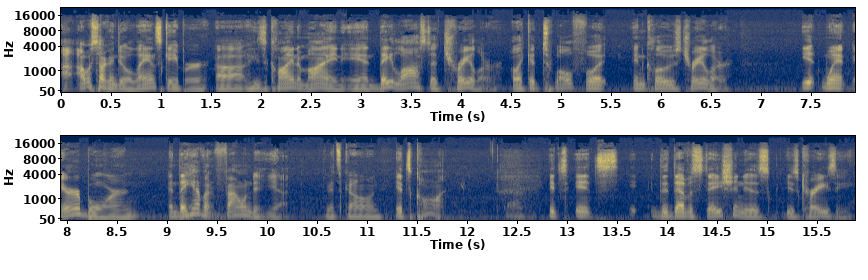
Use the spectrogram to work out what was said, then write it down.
I, I was talking to a landscaper. Uh, he's a client of mine, and they lost a trailer, like a 12 foot enclosed trailer. It went airborne, and they haven't found it yet. It's gone. It's gone. Yeah. It's it's the devastation is is crazy.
